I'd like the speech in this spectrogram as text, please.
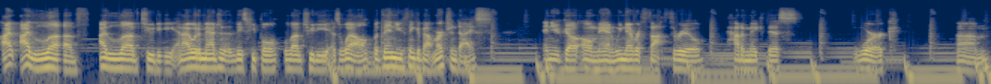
I I love I love 2D, and I would imagine that these people love 2D as well. But then you think about merchandise, and you go, oh man, we never thought through how to make this work um,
